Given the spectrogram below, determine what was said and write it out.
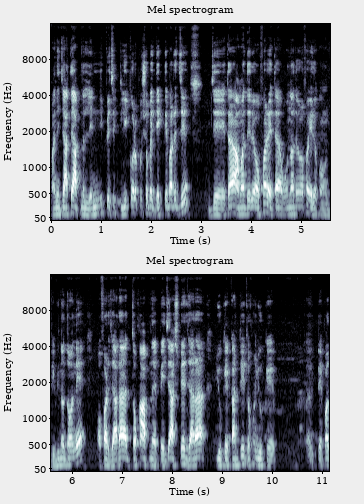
মানে যাতে আপনার লেন্ডিং পেজে ক্লিক করার পর সবাই দেখতে পারে যে যে এটা আমাদের অফার এটা ওনাদের অফার এরকম বিভিন্ন ধরনের অফার যারা তখন আপনার পেজে আসবে, যারা ইউকে কান্ট্রি তখন ইউকে পেপার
